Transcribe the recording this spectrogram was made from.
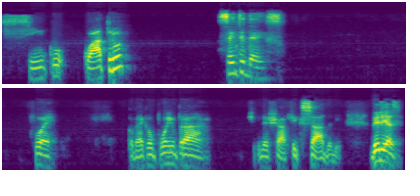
054 110. Foi. Como é que eu ponho para. Deixa eu deixar fixado ali. Beleza.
